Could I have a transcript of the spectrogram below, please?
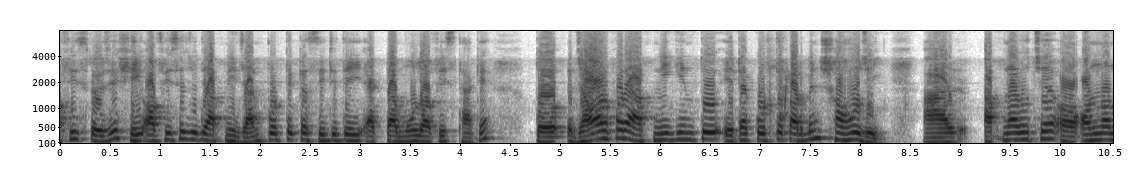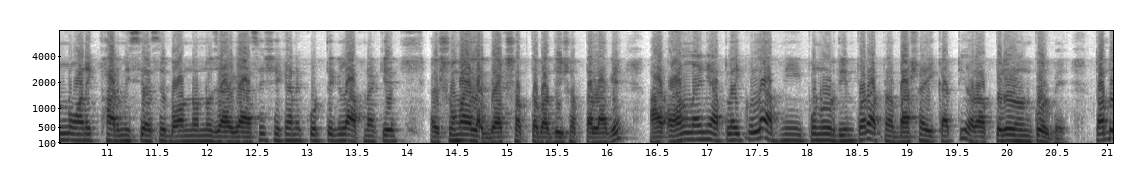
অফিস রয়েছে, সেই অফিসে যদি আপনি যান, প্রত্যেকটা সিটিতেই একটা মূল অফিস থাকে। তো যাওয়ার পরে আপনি কিন্তু এটা করতে পারবেন সহজেই। আর আপনার হচ্ছে অন্যান্য অনেক ফার্মেসি আছে বা অন্যান্য জায়গা আছে, সেখানে করতে গেলে আপনাকে সময় লাগবে, এক সপ্তাহ বা দুই সপ্তাহ লাগে। আর অনলাইনে অ্যাপ্লাই করলে আপনি পনেরো দিন পরে আপনার বাসায় এই কার্ডটি ওরা প্রেরণ করবে। তবে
